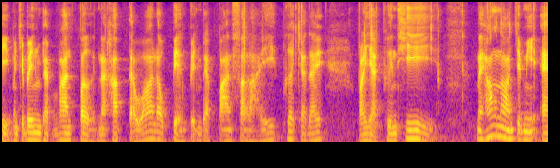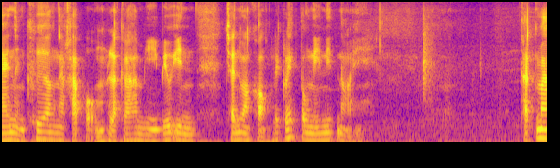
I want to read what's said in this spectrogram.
ติมันจะเป็นแบบบานเปิดนะครับ แต่ว่าเราเปลี่ยนเป็นแบบบานสไลด์ เพื่อจะได้ประหยัดพื้นที่ ในห้องนอนจะมีแอร์หนึ่งเครื่องนะครับผม แล้วก็มีบิวอินชั้นวางของเล็กๆ ตรงนี้นิดหน่อย ถัดมา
